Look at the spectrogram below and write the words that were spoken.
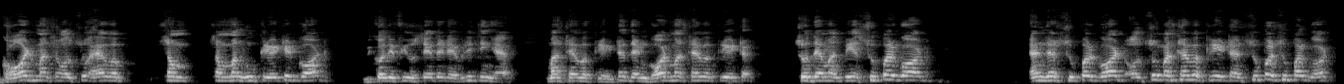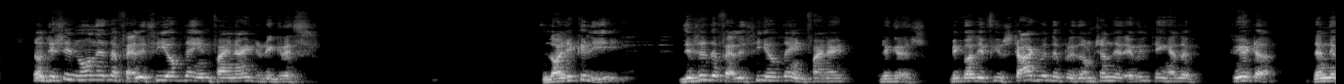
God must also have a some someone who created God. Because if you say that everything have, must have a creator, then God must have a creator. So there must be a super God. And that super God also must have a creator, super super God. Now this is known as the fallacy of the infinite regress. Logically, this is the fallacy of the infinite regress. Because if you start with the presumption that everything has a creator, then the,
